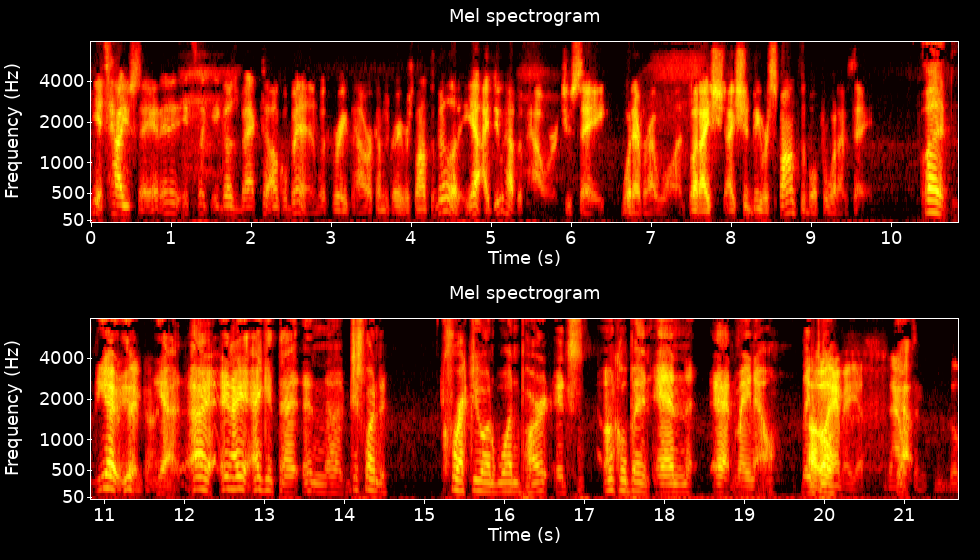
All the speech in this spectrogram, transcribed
It's how you say it, and it, it's like it goes back to Uncle Ben. With great power comes great responsibility. Yeah, I do have the power to say whatever I want, but I sh- I should be responsible for what I'm saying. But yeah, yeah, yeah, I and I, I get that, and uh, just wanted to correct you on one part. It's Uncle Ben and Aunt May now. They oh, both, I mean, yes. Now Yeah. it's in the,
